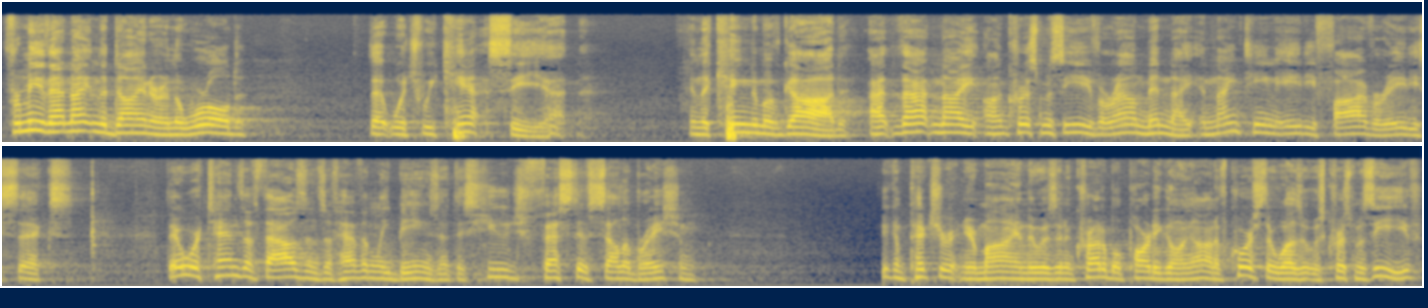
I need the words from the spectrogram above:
For me, that night in the diner, in the world that which we can't see yet, in the kingdom of God, at that night on Christmas Eve, around midnight, in 1985 or 86, there were tens of thousands of heavenly beings at this huge festive celebration. You can picture it in your mind. There was an incredible party going on. Of course, there was. It was Christmas Eve.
